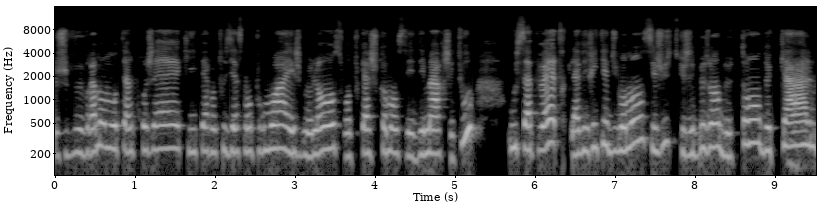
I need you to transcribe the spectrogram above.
je veux vraiment monter un projet qui est hyper enthousiasmant pour moi et je me lance, ou en tout cas je commence les démarches et tout. Ou ça peut être la vérité du moment, c'est juste que j'ai besoin de temps, de calme,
